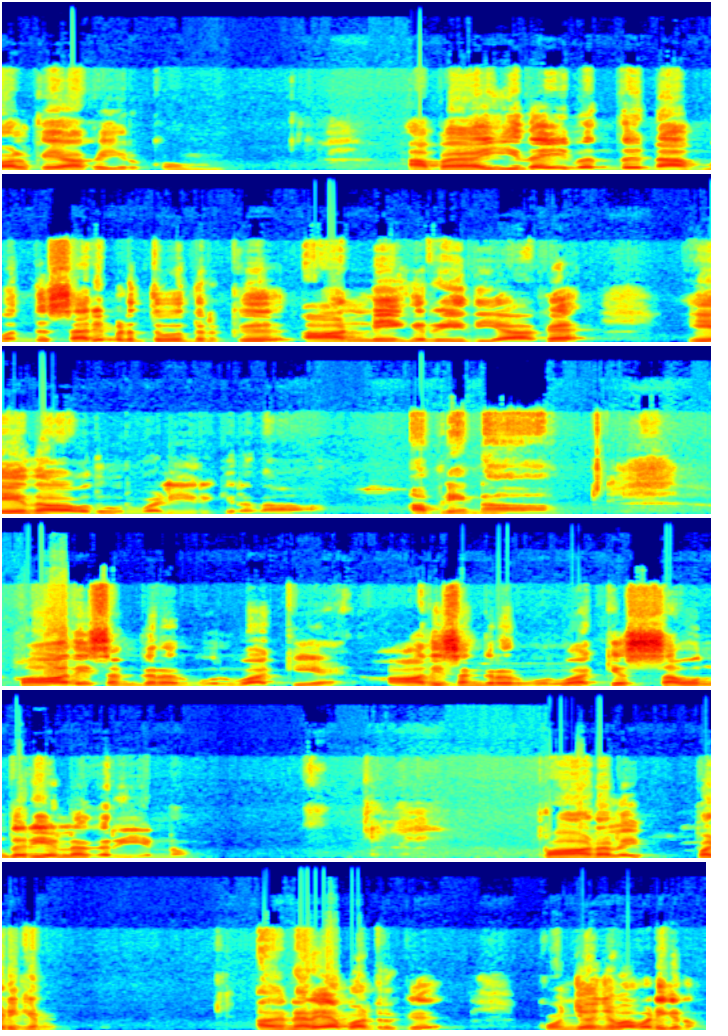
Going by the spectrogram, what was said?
வாழ்க்கையாக இருக்கும். அப்ப இதை வந்து நாம் வந்து சரிப்படுத்துவதற்கு ஆன்மீக ரீதியாக ஏதாவது ஒரு வழி இருக்கிறதா அப்படின்னா ஆதிசங்கரர் உருவாக்கிய ஆதிசங்கரர் உருவாக்கிய சௌந்தரிய லகரி என்னும் பாடலை படிக்கணும். அது நிறைய பாட்டு இருக்கு. கொஞ்சம் கொஞ்சமா படிக்கணும்.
